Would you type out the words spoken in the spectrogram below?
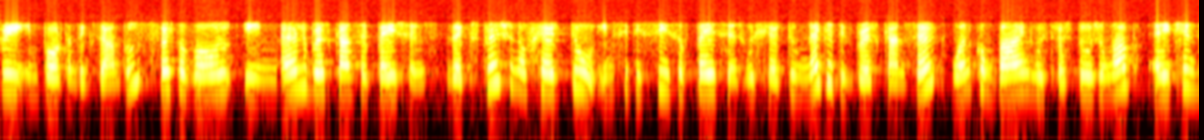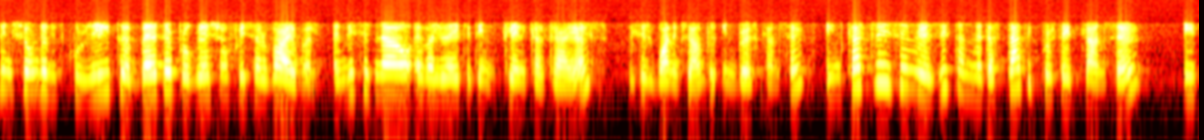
three important examples. First of all, in early breast cancer patients, the expression of HER2 in CTCs of patients with HER2 negative breast cancer, when combined with trastuzumab, it has been shown that it could lead to a better progression-free survival. And this is now evaluated in clinical trials. This is one example in breast cancer. In castration-resistant metastatic prostate cancer, it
